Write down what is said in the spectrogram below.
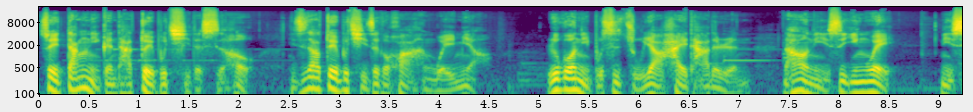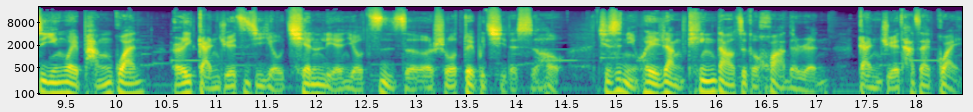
所以当你跟他对不起的时候，你知道对不起这个话很微妙。如果你不是主要害他的人，然后你是因为你是因为旁观。而感觉自己有牵连、有自责而说对不起的时候，其实你会让听到这个话的人感觉他在怪你。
